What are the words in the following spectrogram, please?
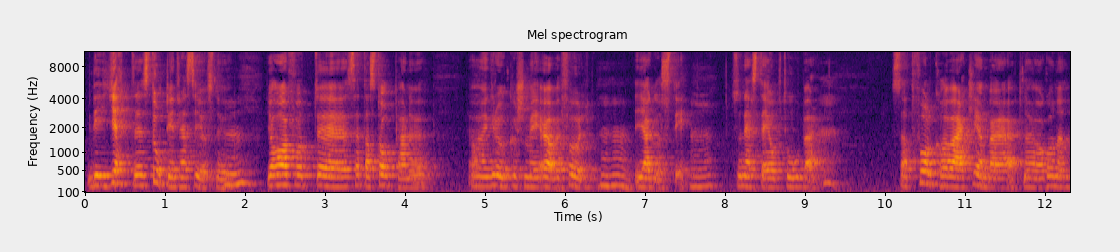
Det är jättestort intresse just nu. Mm. Jag har fått eh, sätta stopp här nu. Jag har en grundkurs som är överfull Mhm. i augusti. Mm. Så nästa är oktober. Så att folk har verkligen börjat öppna ögonen.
